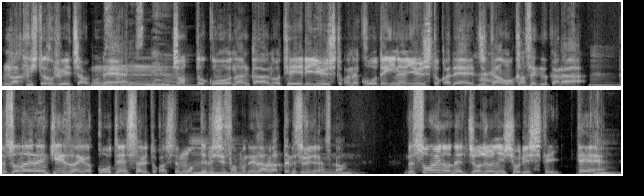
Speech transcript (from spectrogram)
泣く人が増えちゃうので、ちょっとこうなんかあの定理融資とかね公的な融資とかで時間を稼ぐから、うん。でその間に経済が好転したりとかして持ってる資産も値段上がったりするじゃないですか。うん。でそういうので徐々に処理していって、うん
